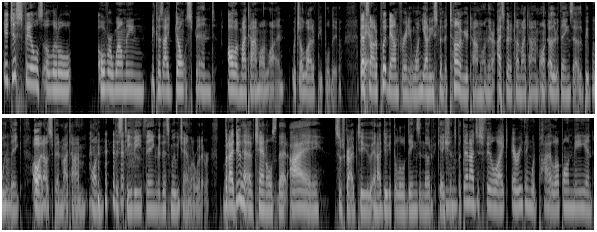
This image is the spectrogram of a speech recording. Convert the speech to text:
It just feels a little overwhelming because I don't spend all of my time online, which a lot of people do. That's Fair. not a put down for anyone. You know, you spend a ton of your time on there. I spend a ton of my time on other things that other people Mhm. would think, oh, I don't spend my time on this TV thing or this movie channel or whatever. But I do have channels that I subscribe to and I do get the little dings and notifications. Mhm. But then I just feel like everything would pile up on me and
